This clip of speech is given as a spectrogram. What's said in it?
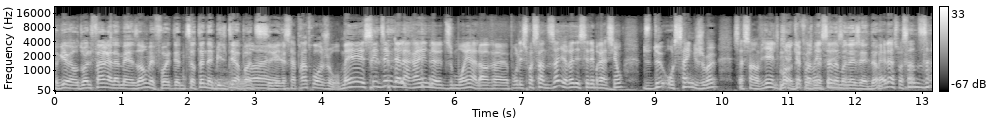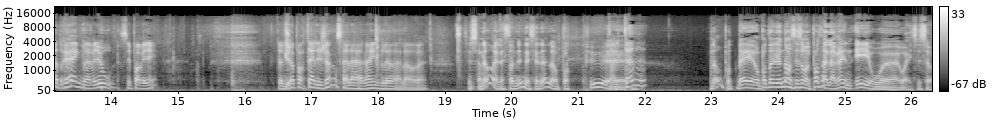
OK, on doit le faire à la maison, mais il faut être une certaine habileté en pâtisserie. Ouais, ça prend trois jours. Mais c'est digne de la reine, euh, du moins. Alors, euh, pour les 70 ans, il y aura des célébrations du 2 au 5 juin. Ça s'en vient. Mon a Dieu, faut que je mette ça dans 96 mon agenda. Ben là, 70 ans de règne, Mario, c'est pas rien. T'as déjà porté allégeance à la reine, là, alors euh, c'est ça? Non, à l'Assemblée nationale, on porte plus... Dans euh, le temps, hein? Non, on porte, ben, on porte, non, c'est ça, on le porte à la reine et au, euh, ouais, c'est ça.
